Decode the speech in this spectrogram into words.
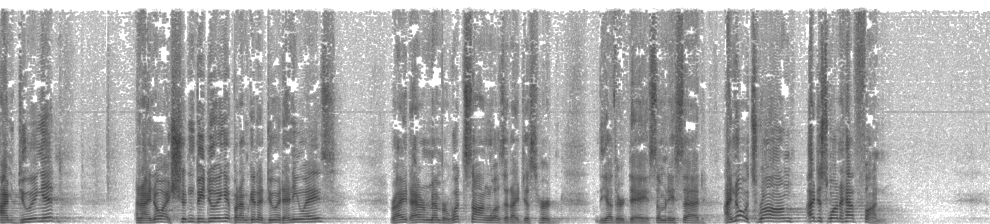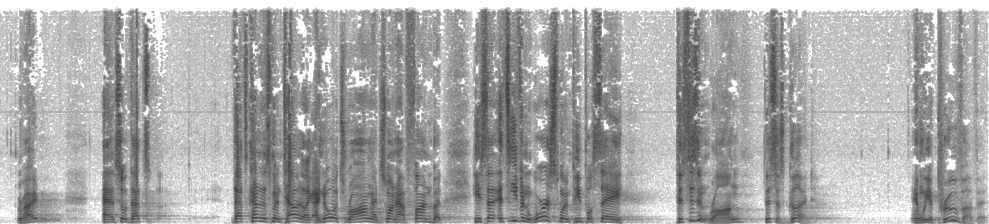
I'm doing it, and I know I shouldn't be doing it, but I'm going to do it anyways. Right? I don't remember what song was it I just heard the other day. Somebody said, I know it's wrong, I just want to have fun right? And so that's that's kind of this mentality like I know it's wrong, I just want to have fun, but he said it's even worse when people say this isn't wrong, this is good. And we approve of it.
